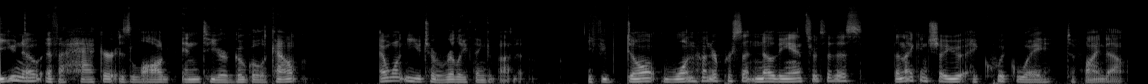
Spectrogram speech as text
you know if a hacker is logged into your Google account? I want you to really think about it. If you don't 100% know the answer to this, then I can show you a quick way to find out.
